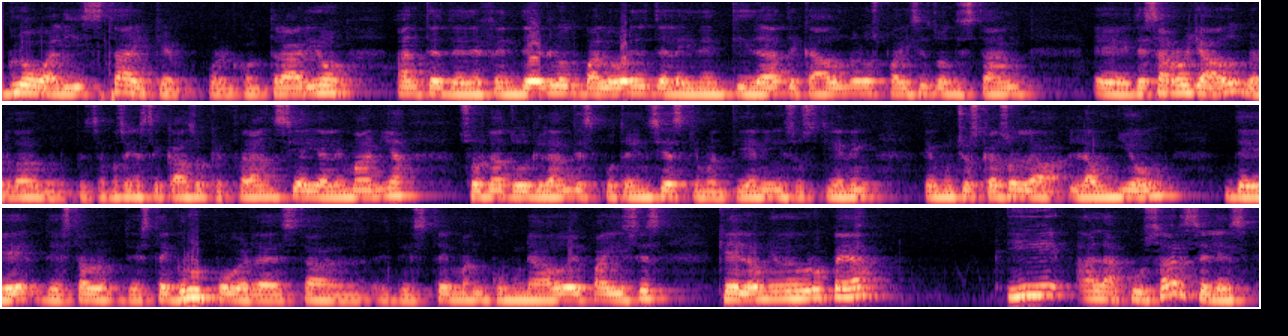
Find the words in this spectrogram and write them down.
globalista y que, por el contrario, antes de defender los valores de la identidad de cada uno de los países donde están eh, desarrollados, ¿verdad? Bueno, pensemos en este caso que Francia y Alemania son las dos grandes potencias que mantienen y sostienen en muchos casos la, la unión de, de, esta, de este grupo, ¿verdad? Esta, de este mancomunado de países que es la Unión Europea, y al acusárseles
